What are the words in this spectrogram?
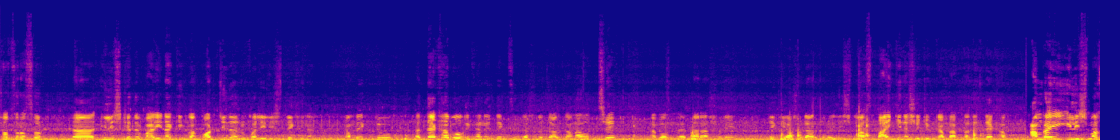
সচরাচর ইলিশ খেতে পারি না কিংবা অরিজিনাল রূপালী ইলিশ দেখি না। আমরা একটু দেখাবো। এখানে দেখছেন যে আসলে জাল জানা হচ্ছে এবং তারা আসলে দেখি আসলে আর কোনো ইলিশ মাছ পাই কিনা সেটি একটু আমরা আপনাদের দেখাবো। আমরা এই ইলিশ মাছ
